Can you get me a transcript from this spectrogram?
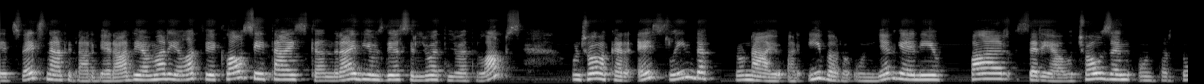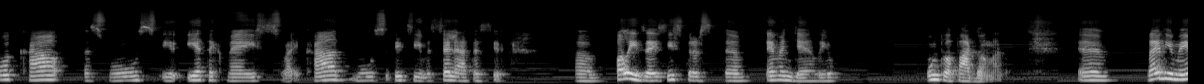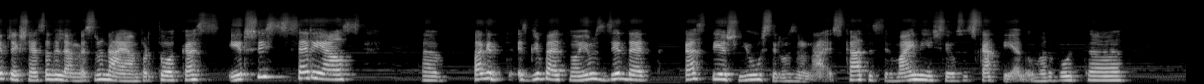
Esiet sveicināti, darbie radiokamā arī Latvijas klausītāji. Skan raidījums Dievs ir ļoti, ļoti labs. Un šovakar es, Linda, runāju ar Ivaru un Jevgeniju par seriālu Chosen un par to, kā tas mūs ir ietekmējis vai kāda mūsu ticības ceļā tas ir uh, palīdzējis izprast uh, evaņģēliju un to pārdomāt. Uh, Raidījuma iepriekšējā sadaļā mēs runājām par to, kas ir šis seriāls. Uh, Tagad es gribētu no jums dzirdēt, kas tieši jūs ir uzrunājis, kā tas ir mainījis jūsu skatienu. Varbūt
